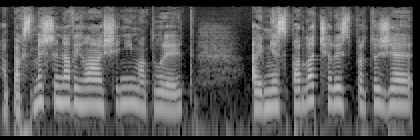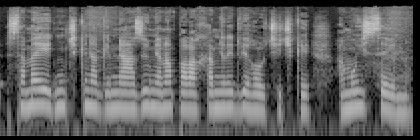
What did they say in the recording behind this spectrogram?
A pak jsme šli na vyhlášení maturit a mě spadla čelist, protože samé jedničky na gymnáziu Jana Palacha měly dvě holčičky a můj syn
